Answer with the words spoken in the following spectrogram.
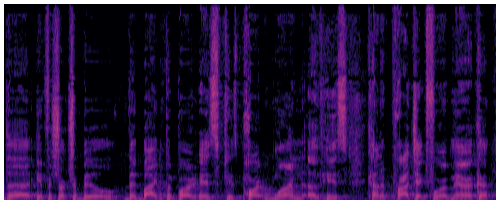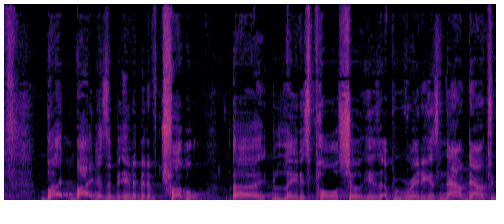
the infrastructure bill that Biden put part as his part one of his kind of project for America. But Biden is in a bit of trouble. Uh, latest polls show his approval rating is now down to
